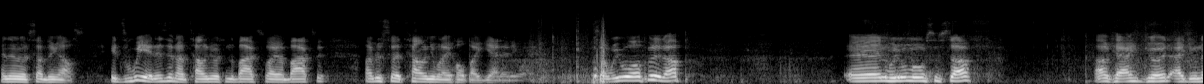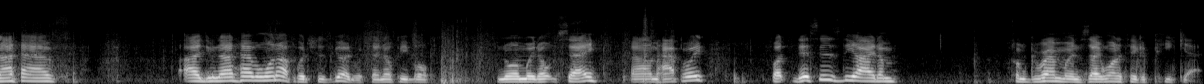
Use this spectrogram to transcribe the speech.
And then there's something else. It's weird, isn't it? I'm telling you what's in the box so I unbox it. I'm just sort of telling you what I hope I get anyway. So we will open it up. And we will move some stuff. Okay, good. I do not have I do not have a one up, which is good, which I know people normally don't say um, happily. But this is the item from Gremlins I want to take a peek at.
